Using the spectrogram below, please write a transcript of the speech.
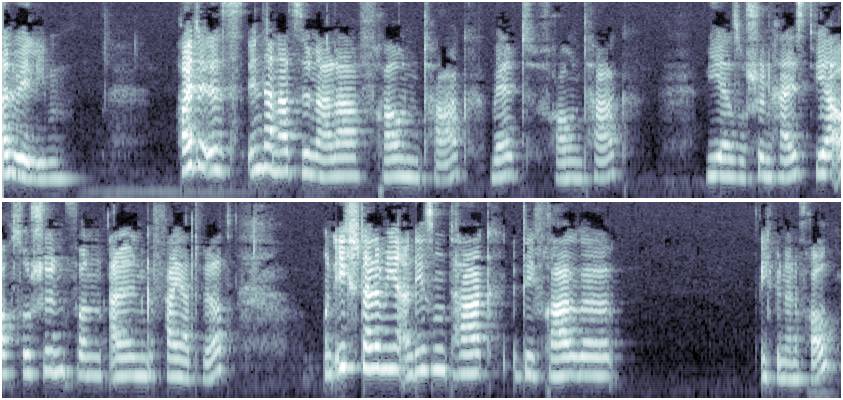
Hallo ihr Lieben. Heute ist Internationaler Frauentag, Weltfrauentag, wie er so schön heißt, wie er auch so schön von allen gefeiert wird. Und ich stelle mir an diesem Tag die Frage, ich bin eine Frau?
